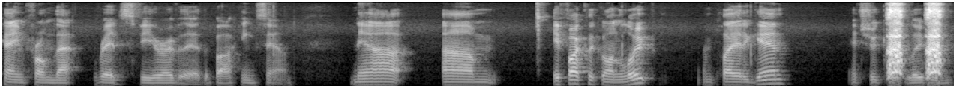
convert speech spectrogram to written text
came from that red sphere over there, the barking sound. Now, um, if I click on loop and play it again, it should keep looping.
